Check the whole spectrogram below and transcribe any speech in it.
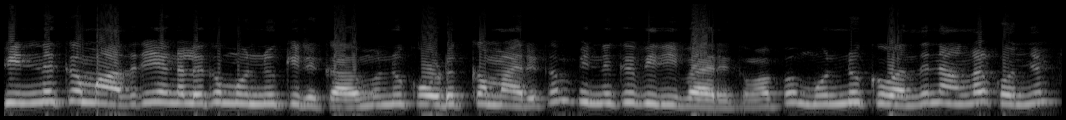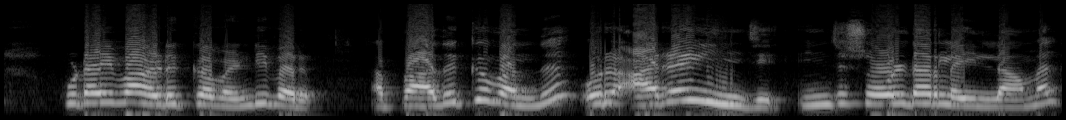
பின்னுக்கு மாதிரி எங்களுக்கு முன்னுக்கு இருக்காது. முன்னுக்கு ஒடுக்கமாக இருக்கும் பின்னுக்கு விரிவாக இருக்கும். அப்போ முன்னுக்கு வந்து நாங்கள் கொஞ்சம் குடைவாக எடுக்க வேண்டி வரும். அப்போ அதுக்கு வந்து ஒரு அரை இஞ்சி இஞ்சி ஷோல்டரில் இல்லாமல்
